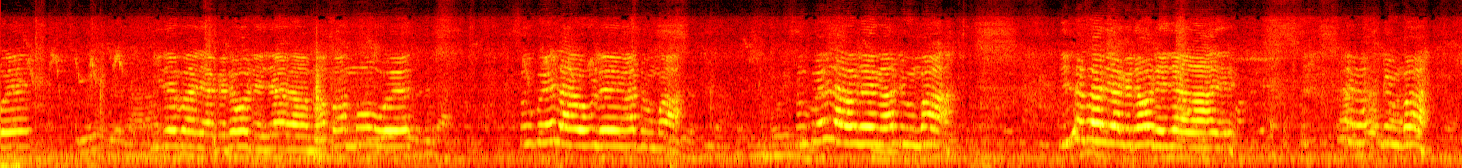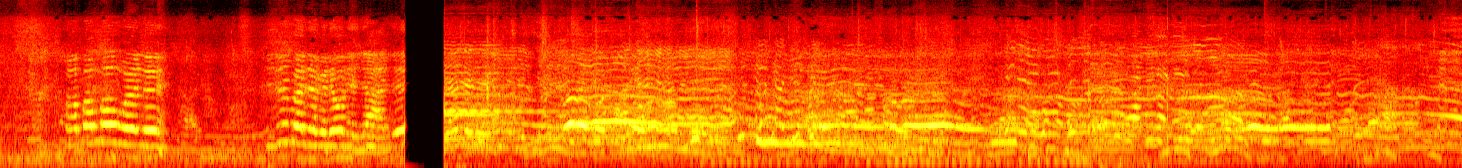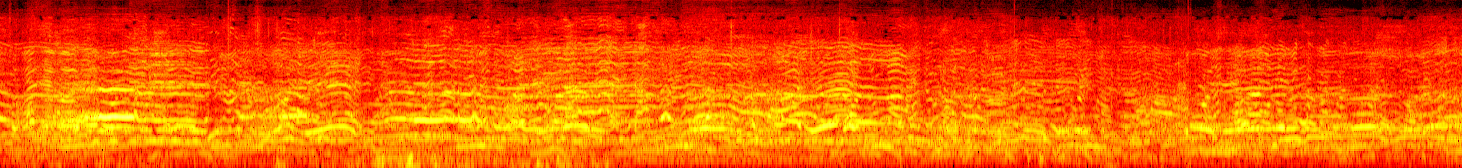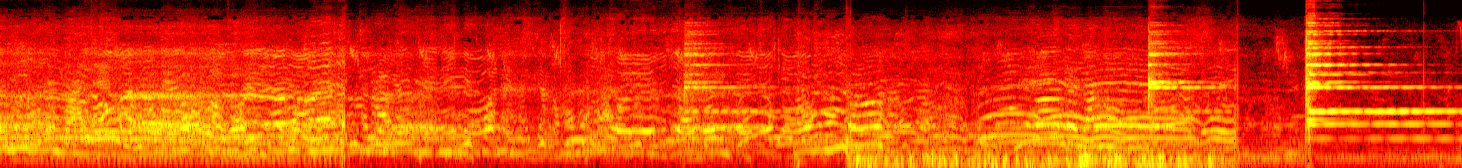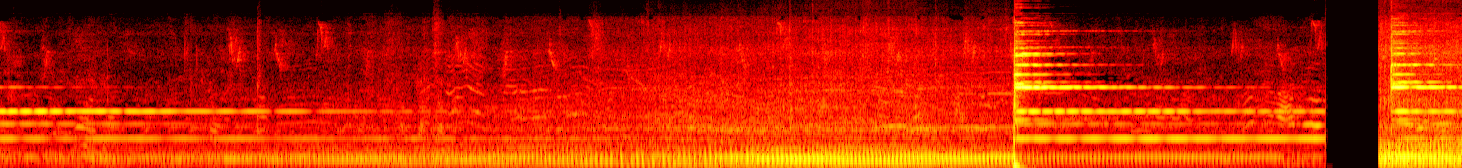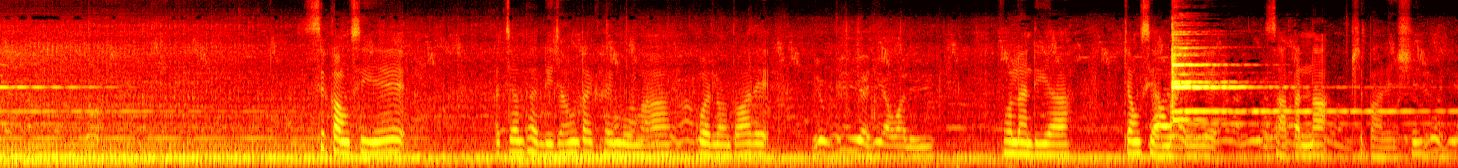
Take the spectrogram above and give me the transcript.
ဝေဒီတဲ့ဘာရကတော့နေကြတာမပမိုးဝေစုပေးလာဦးလေငါတို့မစုပေးလာဦးလေငါတို့မဒီတဲ့ဘာရကတော့နေကြတာအဲငါတို့မမပမိုးဝေလေဒီတဲ့ဘာရကတော့နေကြ လေ စစ်ကောင်စီရဲ့အကြမ်းဖက်လေကြောင်းတိုက်ခိုက်မှုမှာကွယ်လွန်သွားတဲ့မြို့ကြီးရဲ့ရှိရပါလေဗော်လန်တီယာကျောင်းဆရာမလေးရဲ့ဇာပနဖြစ်ပါတယ်ရှင်မြို့လေး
